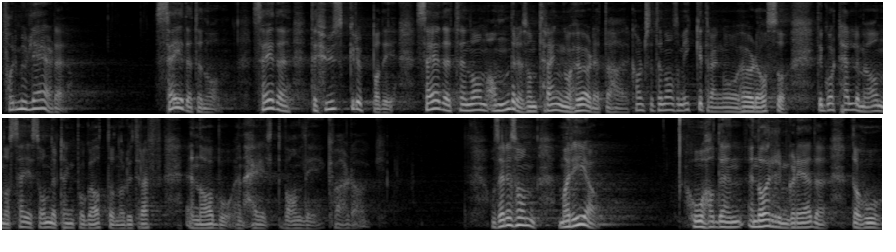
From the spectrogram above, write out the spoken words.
Formuler det. Si det til noen. Si det til husgruppa di. Si det til noen andre som trenger å høre dette. her. Kanskje til noen som ikke trenger å høre det også. Det går til og med an å si sånne ting på gata når du treffer en nabo en helt vanlig hverdag. Og så er det sånn, Maria hun hadde en enorm glede da hun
